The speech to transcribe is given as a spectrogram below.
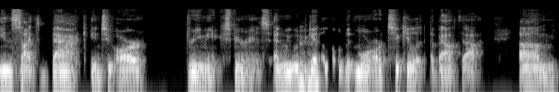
insights back into our dreaming experience and we would mm-hmm. get a little bit more articulate about that um,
